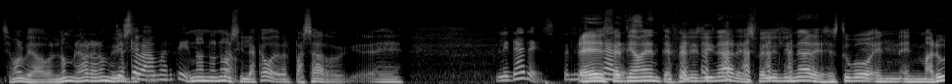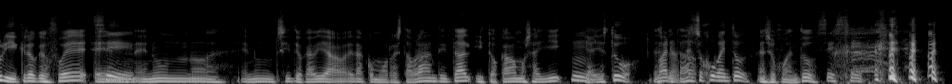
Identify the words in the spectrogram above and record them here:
Se me ha olvidado el nombre ahora, ¿no? Me Joseba que- Martín. No, no, no, No. si le acabo de ver pasar. Eh, Linares. Félix Linares. Efectivamente, Félix Linares, Félix Linares estuvo en, en Maruri, creo que fue, en, Sí. en un, eh, en un sitio que había, era como restaurante y tal, y tocábamos allí Hmm. y ahí estuvo. Bueno, en su juventud. en su juventud. Sí, sí.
